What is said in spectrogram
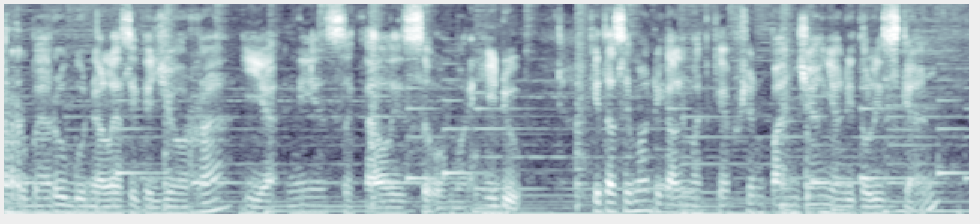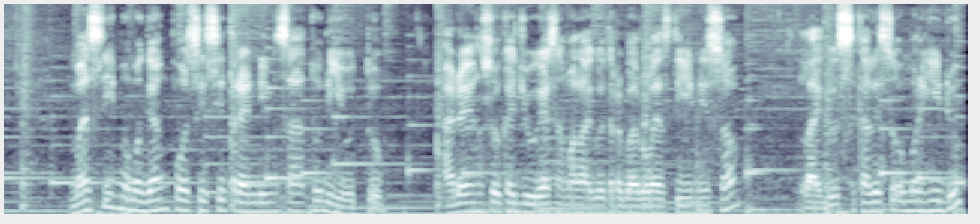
terbaru Bunda Lesti Kejora yakni Sekali Seumur Hidup. Kita simak di kalimat caption panjang yang dituliskan masih memegang posisi trending satu di Youtube. Ada yang suka juga sama lagu terbaru Lesti ini sob? Lagu Sekali Seumur Hidup?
